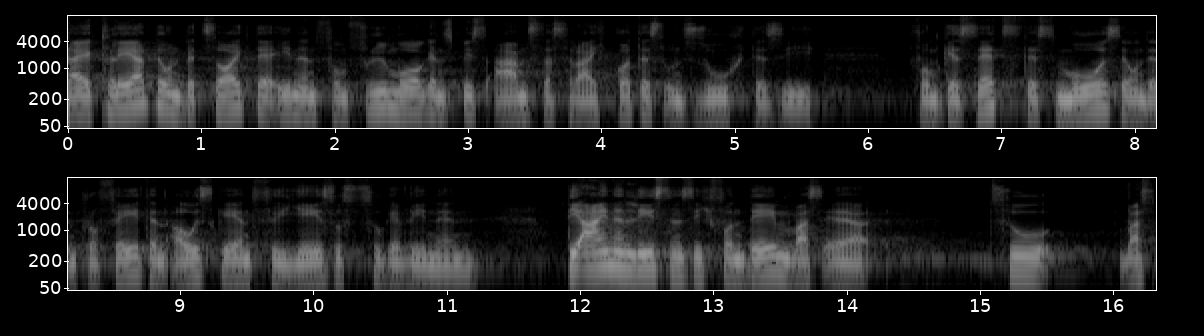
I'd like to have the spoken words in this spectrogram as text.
Da erklärte und bezeugte er ihnen vom Frühmorgens bis abends das Reich Gottes und suchte sie, vom Gesetz des Mose und den Propheten ausgehend für Jesus zu gewinnen. Die einen ließen sich von dem, was er, zu, was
